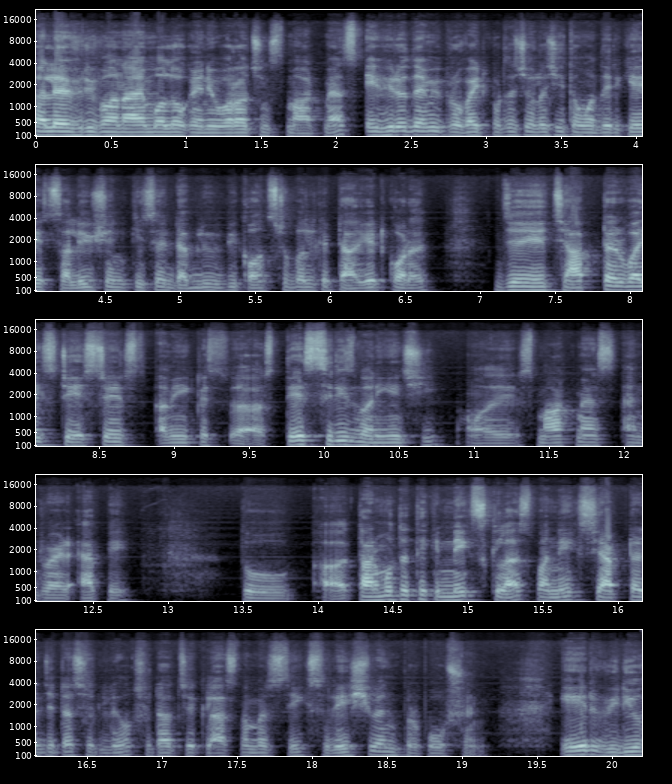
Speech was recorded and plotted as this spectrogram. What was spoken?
Hello everyone I am Alok and you watching smart maths এই ভিডিওতে আমি প্রোভাইড করতে চলেছি তোমাদেরকে সলিউশন কিসের ডাব্লিউবি কনস্টেবলকে টার্গেট করার। যে চ্যাপ্টার ওয়াইজ টেস্টের আমি একটা টেস্ট সিরিজ বানিয়েছি আমাদের স্মার্ট ম্যাথস অ্যান্ড্রয়েড অ্যাপে তো তার মধ্যে থেকে নেক্সট ক্লাস বা নেক্সট চ্যাপ্টার যেটা ছিল সেটা হচ্ছে class number six ratio and proportion এর ভিডিও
